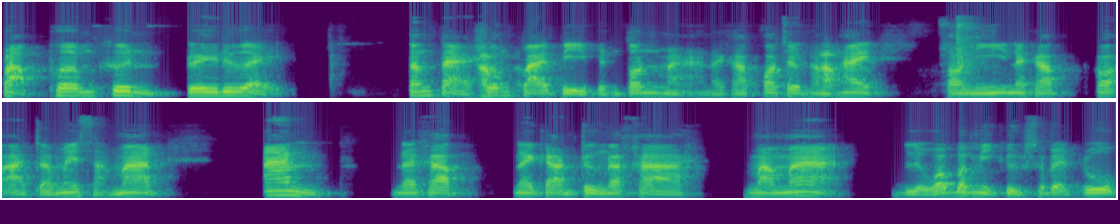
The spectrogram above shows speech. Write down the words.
ปรับเพิ่มขึ้นเรื่อยๆ ตั้งแต่ช่วงปลายปีเป็นต้นมานะครับ ก็จะทำให้ตอนนี้นะครับ ก็อาจจะไม่สามารถอั้นนะครับ ในการตรึงราคามาม่าหรือว่าบะหมี่กึ่งสำเร็จรูป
